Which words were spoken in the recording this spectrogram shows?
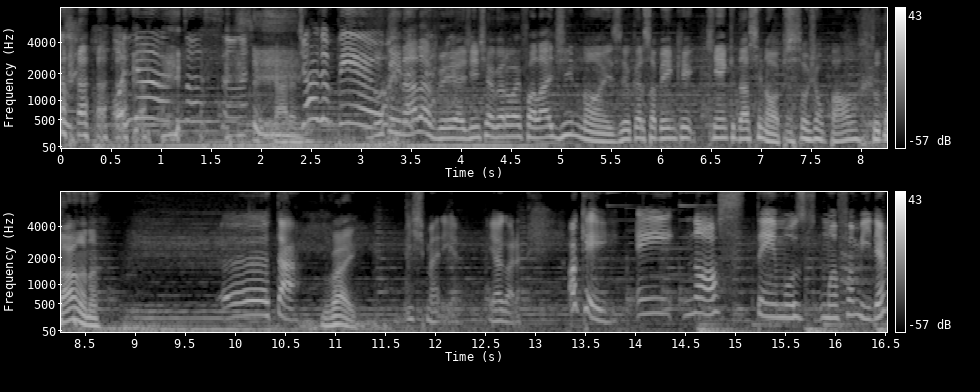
olha a situação, né? Cara, Jordan Não Peele. tem nada a ver. A gente agora vai falar de nós. Eu quero saber quem, é que dá eu sinopse. sou o João Paulo. Tu dá, Ana? Ah, tá. Vai. Vixe Maria. E agora? Ok. Em nós temos uma família.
